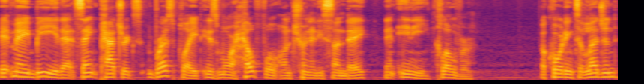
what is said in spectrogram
It may be that St. Patrick's breastplate is more helpful on Trinity Sunday than any clover. According to legend,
